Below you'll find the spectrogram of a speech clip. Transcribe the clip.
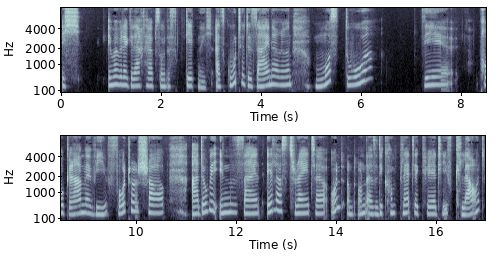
ich immer wieder gedacht habe, so, das geht nicht. Als gute Designerin musst du die Programme wie Photoshop, Adobe InDesign, Illustrator und, und, und, also die komplette Kreativ Cloud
